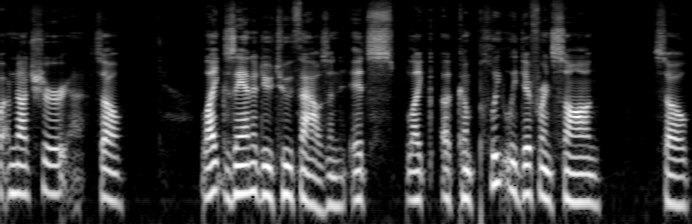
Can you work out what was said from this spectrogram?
I'm not sure. So, like Xanadu 2000, it's like a completely different song, so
